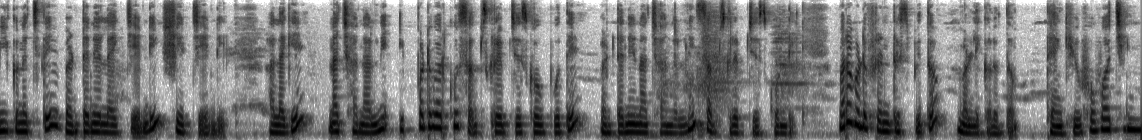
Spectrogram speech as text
మీకు నచ్చితే వెంటనే లైక్ చేయండి షేర్ చేయండి. అలాగే నా ఛానల్ని ఇప్పటి వరకు సబ్స్క్రైబ్ చేసుకోకపోతే వెంటనే నా ఛానల్ని సబ్స్క్రైబ్ చేసుకోండి. మరొక డిఫరెంట్ రెసిపీతో మళ్ళీ కలుద్దాం. Thank you for watching.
